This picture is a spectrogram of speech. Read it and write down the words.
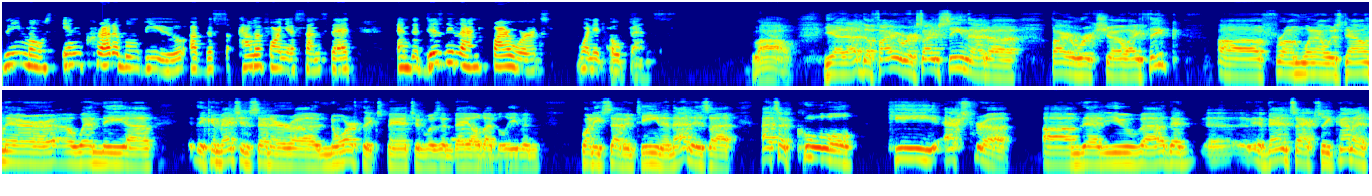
the most incredible view of the California sunset and the Disneyland fireworks when it opens. Wow. Yeah, that, the fireworks, I've seen that uh, fireworks show. I think uh, from when I was down there uh, when the uh, the convention center uh, north expansion was unveiled, I believe in 2017, and that is a that's a cool key extra um, that you uh, that uh, events actually kind of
